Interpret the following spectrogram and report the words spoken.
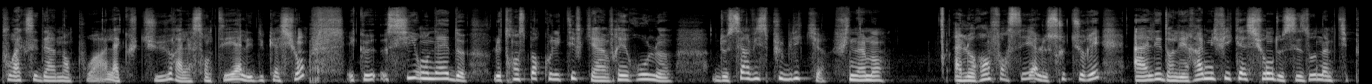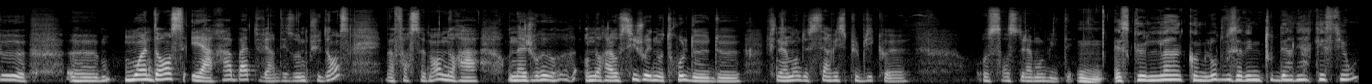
pour accéder à un emploi, à la culture, à la santé, à l'éducation, et que si on aide le transport collectif, qui a un vrai rôle de service public finalement, à le renforcer, à le structurer, à aller dans les ramifications de ces zones un petit peu euh, moins denses et à rabattre vers des zones plus denses, ben forcément on aura, aura aussi joué notre rôle de, de finalement de service public. Euh, au sens de la mobilité. Mmh. Est-ce que l'un comme l'autre, vous avez une toute dernière question?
